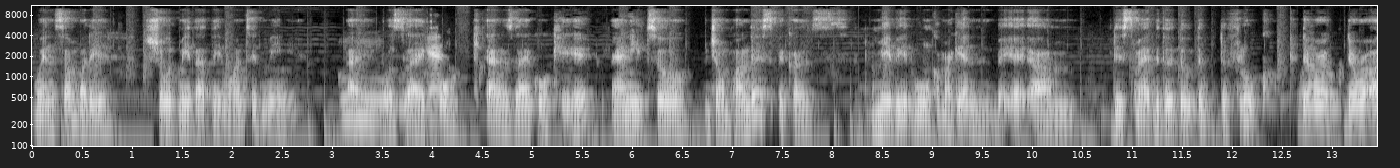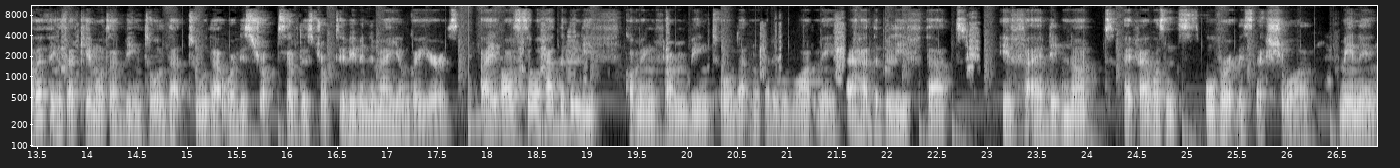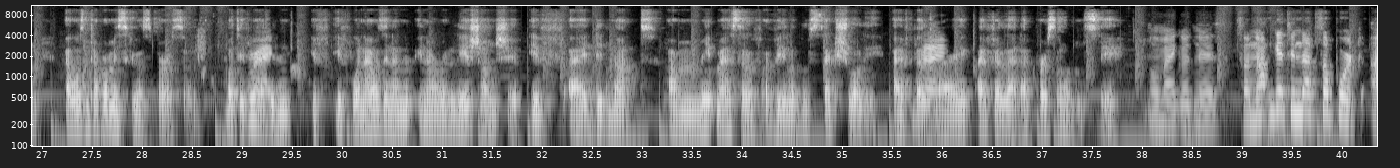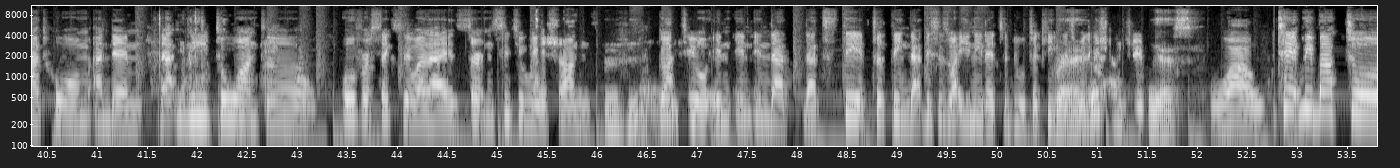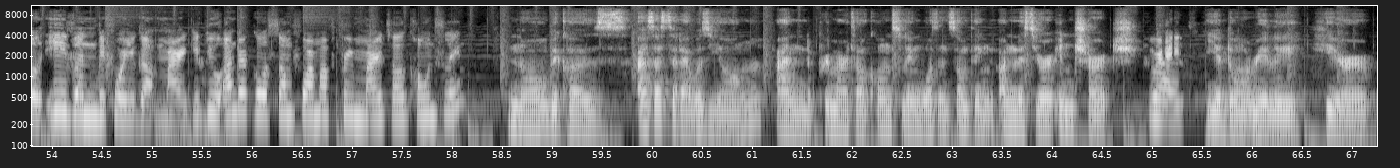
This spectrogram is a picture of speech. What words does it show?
when somebody showed me that they wanted me, Ooh, I was like, yeah. okay, I was like, okay, I need to jump on this because maybe it won't come again. Um, this might be the, the, the, the fluke. Wow. There were there were other things that came out of being told that too that were destruct, self-destructive even in my younger years. I also had the belief coming from being told that nobody would want me. I had the belief that if I did not if I wasn't overtly sexual, meaning I wasn't a promiscuous person, but if right. I didn't if if when I was in a in a relationship, if I did not um, make myself available sexually, I felt right. like I felt like that person wouldn't stay. Oh my goodness. So not getting that support at home and then that need to want to over sexualize certain situations mm-hmm. got you in, in, in that, that state to think that this is what you needed to do to keep right. this relationship. Yes. Wow. Take me back to even before you got married. Did you undergo some form of premarital counseling? No, because as I said, I was young and premarital counseling wasn't something, unless you're in church, right? You don't really hear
